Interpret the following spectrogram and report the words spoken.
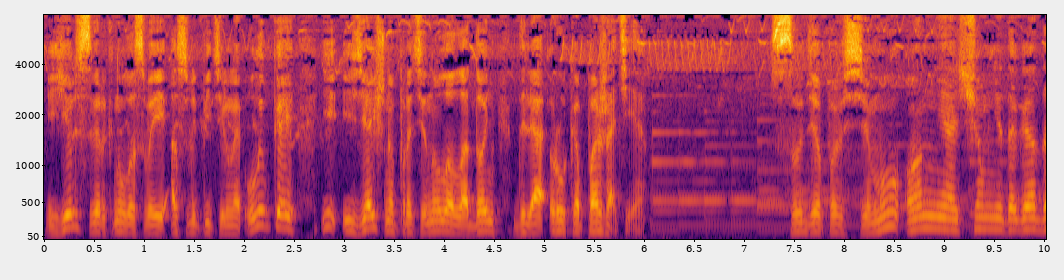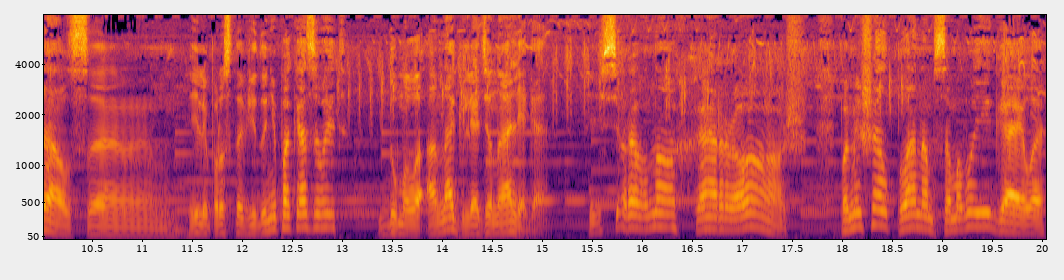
Ель сверкнула своей ослепительной улыбкой и изящно протянула ладонь для рукопожатия. Судя по всему, он ни о чем не догадался. Или просто виду не показывает, думала она, глядя на Олега. И все равно хорош. Помешал планам самого Игайла.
